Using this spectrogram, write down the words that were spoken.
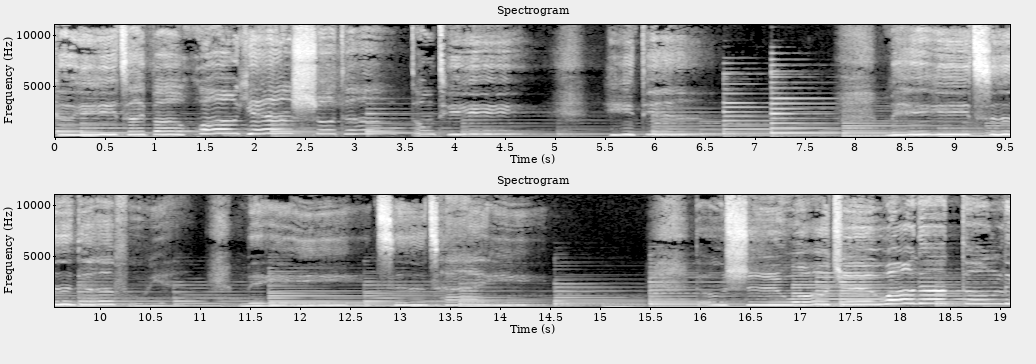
可以再把谎言说得动听一点。每一次的敷衍，每一次猜疑，都是我绝望的动力。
